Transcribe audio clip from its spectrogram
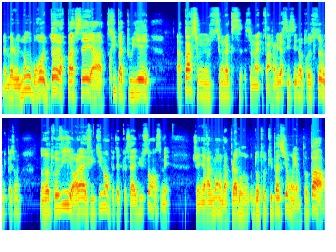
mais, mais le nombre d'heures passées à tripatouiller, à part si on, si on, enfin, j'ai envie de dire, si c'est notre seule occupation dans notre vie, alors là, effectivement, peut-être que ça a du sens, mais généralement, on a plein d'autres occupations et on peut pas.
